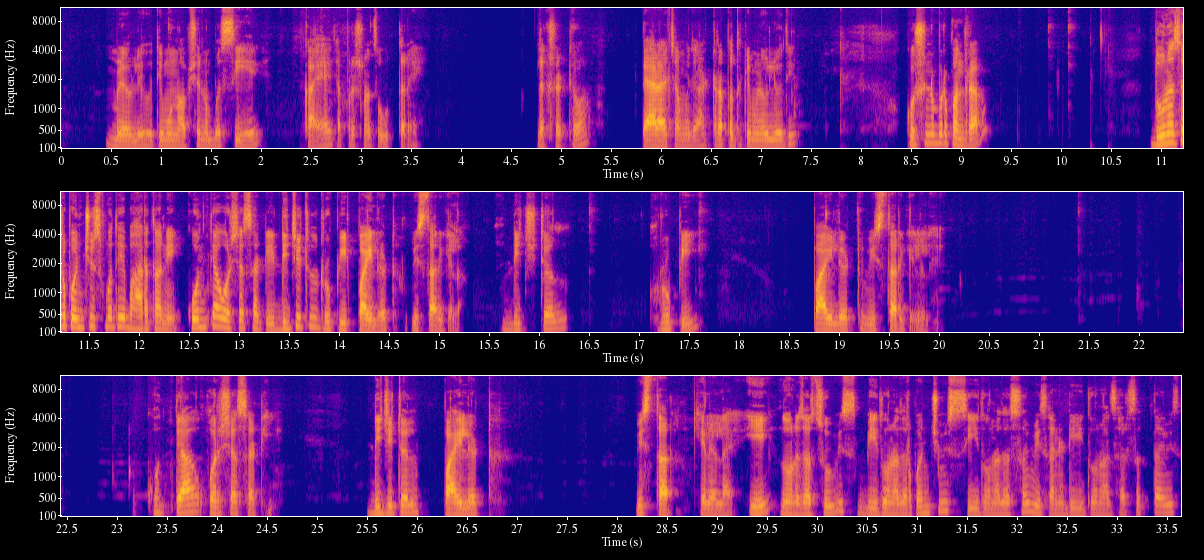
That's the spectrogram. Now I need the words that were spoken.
मिळवली होती म्हणून ऑप्शन नंबर सी हे काय आहे? त्या प्रश्नाचं उत्तर आहे. लक्षात ठेवा. पॅराच्या मध्ये अठरा पदके मिळवली होती. क्वेश्चन नंबर पंधरा. दोन हजार पंचवीसमध्ये भारताने कोणत्या वर्षासाठी डिजिटल रुपी पायलट विस्तार केला? डिजिटल रुपी पायलट विस्तार केलेला आहे. कोणत्या वर्षासाठी डिजिटल पायलट विस्तार केलेला आहे. ए दोन हजार चोवीस बी दोन हजार पंचवीस सी दोन हजार सव्वीस आणि डी दोन हजार सत्तावीस.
